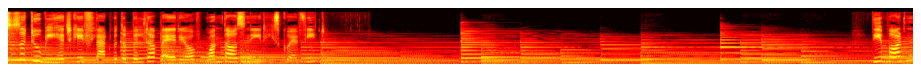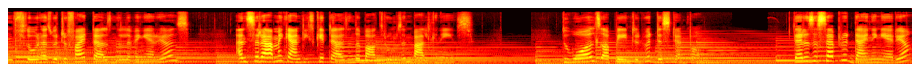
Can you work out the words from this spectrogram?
2 BHK flat with a built up area of 1080 square feet. The apartment floor has vitrified tiles in the living areas and ceramic anti-skid tiles in the bathrooms and balconies. The walls are painted with distemper. There is a separate dining area.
